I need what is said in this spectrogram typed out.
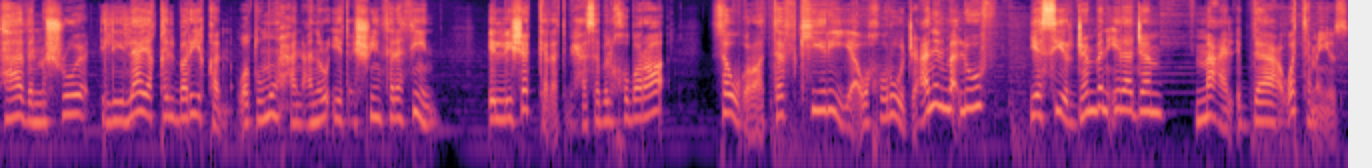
هذا المشروع اللي لا يقل بريقا وطموحا عن رؤية 2030 اللي شكلت بحسب الخبراء ثورة تفكيرية وخروج عن المألوف يسير جنبا إلى جنب مع الإبداع والتميز.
